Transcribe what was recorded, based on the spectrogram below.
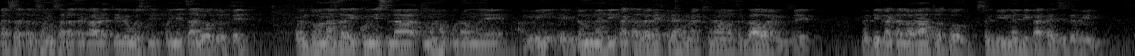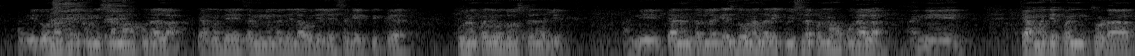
कसा तर संसाराचा काळ ते व्यवस्थितपणे चालवत होते. पण दोन हजार एकोणीसला महापुरामुळे आम्ही एकदम नदीकाठाला रेखरानाक्ष नावाचं गाव आहे आमचं एक. नदीकाठाला राहत होतो. सगळी नदीकाठाची जमीन. आणि दोन हजार एकोणीसला महापूर आला त्यामध्ये जमिनीमध्ये लावलेले सगळे पिकं पूर्णपणे उद्ध्वस्त झाले. आणि त्यानंतर लगेच दोन हजार एकवीसला पण महापूर आला आणि त्यामध्ये पण थोडा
